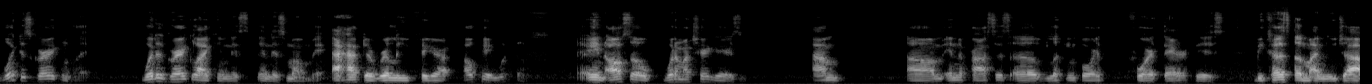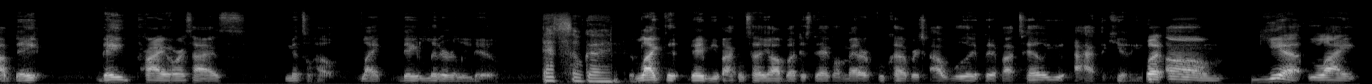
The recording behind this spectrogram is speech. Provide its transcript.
what does Greg want? What is Greg like in this in this moment? I have to really figure out, okay, what the f-? and also what are my triggers? I'm um in the process of looking for for a therapist because of my new job. They they prioritize mental health. Like they literally do. That's so good. Like the baby, if I can tell y'all about this daggone medical coverage, I would, but if I tell you, I have to kill you. But um yeah, like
